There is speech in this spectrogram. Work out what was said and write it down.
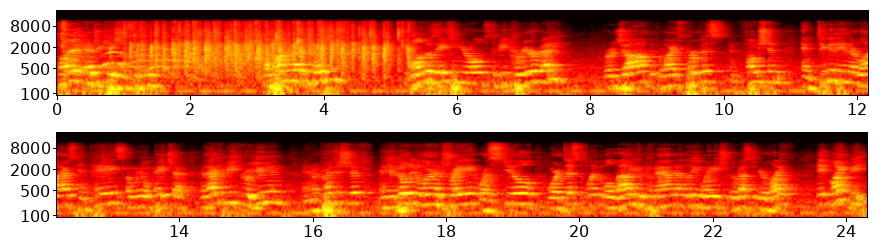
public education system. Upon graduation, I want those 18 year olds to be career ready for a job that provides purpose and function and dignity in their lives and pays a real paycheck. And that can be through a union and an apprenticeship and the ability to learn a trade or a skill or a discipline that will allow you to command that living wage for the rest of your life. It might be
